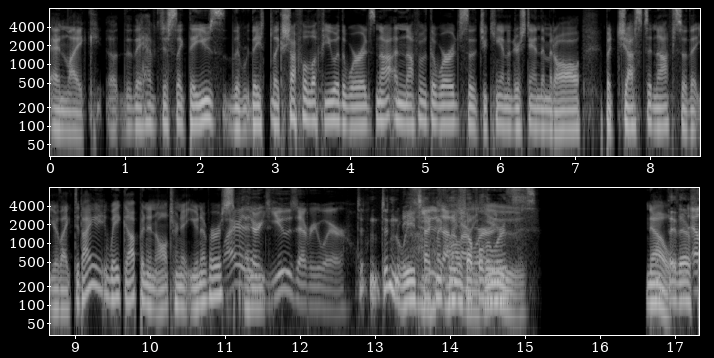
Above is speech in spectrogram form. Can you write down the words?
and like uh, they have just like they use the they like shuffle a few of the words not enough of the words so that you can't understand them at all but just enough so that you're like did i wake up in an alternate universe Why are there And- U's everywhere? Didn't didn't we These U's technically shuffle our the words? Use. no They there An first.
